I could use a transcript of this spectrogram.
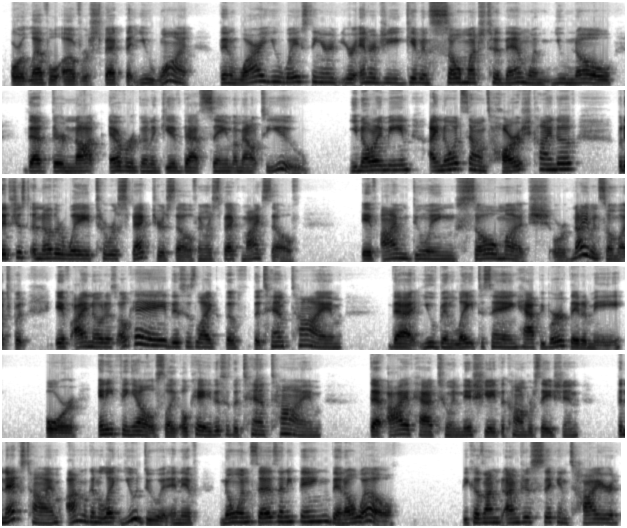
or level of respect that you want, then why are you wasting your, your energy giving so much to them when you know that they're not ever going to give that same amount to you? You know what I mean? I know it sounds harsh, kind of, but it's just another way to respect yourself and respect myself. If I'm doing so much, or not even so much, but if I notice, okay, this is like the the tenth time that you've been late to saying happy birthday to me, or anything else, like, okay, this is the tenth time that I've had to initiate the conversation. The next time, I'm gonna let you do it. And if no one says anything, then oh well. Because I'm I'm just sick and tired.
